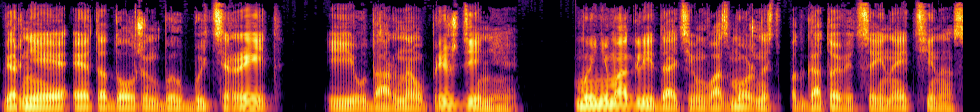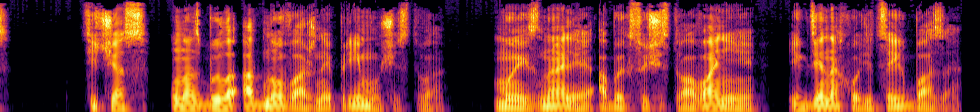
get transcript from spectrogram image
Вернее, это должен был быть рейд и удар на упреждение. Мы не могли дать им возможность подготовиться и найти нас. Сейчас у нас было одно важное преимущество. Мы знали об их существовании и где находится их база.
